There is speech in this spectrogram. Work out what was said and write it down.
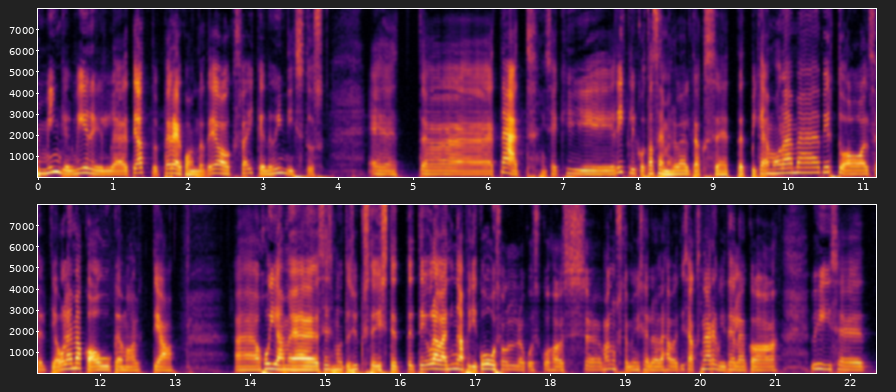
mingil piiril teatud perekondade jaoks väikene õnnistus. et et näed, isegi riiklikul tasemel öeldakse, et, et pigem oleme virtuaalselt ja oleme kaugemalt ja äh, hoiame ses mõttes üksteist, et, et ei ole vaja ninapidi koos olla, kus kohas äh, manustamisele lähevad lisaks närvidele ka ühised äh,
